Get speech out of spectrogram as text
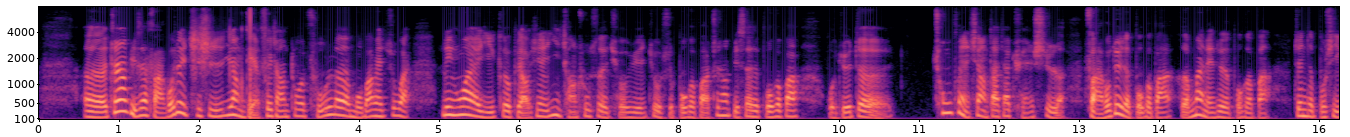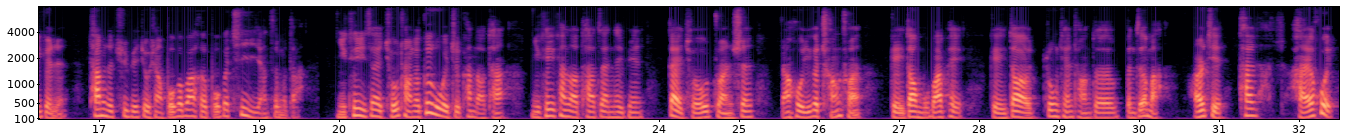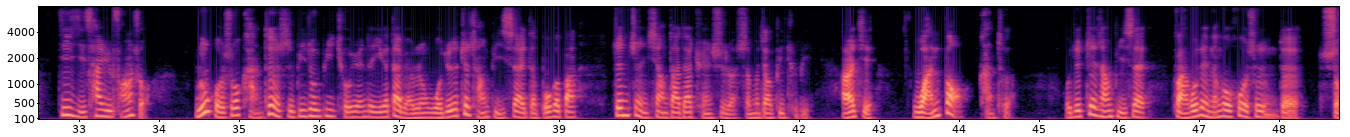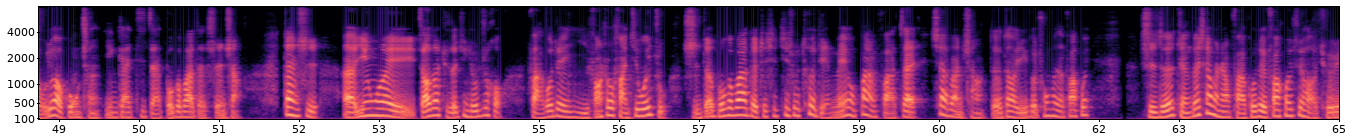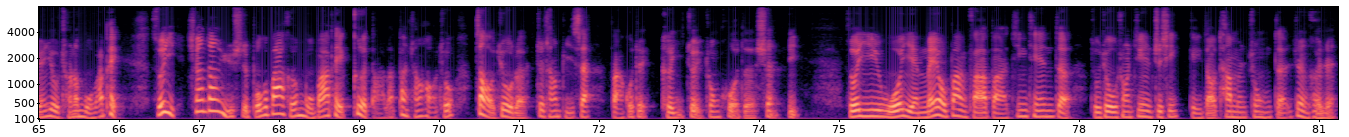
呃，这场比赛法国队其实亮点非常多，除了姆巴佩之外，另外一个表现异常出色的球员就是博格巴。这场比赛的博格巴，我觉得充分向大家诠释了法国队的博格巴和曼联队的博格巴真的不是一个人，他们的区别就像博格巴和博格七一样这么大。你可以在球场的各个位置看到他，你可以看到他在那边带球转身，然后一个长传给到姆巴佩，给到中前场的本泽马。而且他还会积极参与防守。如果说坎特是 B to B 球员的一个代表人物，我觉得这场比赛的博格巴真正向大家诠释了什么叫 B to B，而且完爆坎特。我觉得这场比赛法国队能够获胜的首要功臣应该记在博格巴的身上。但是，呃，因为早早取得进球之后。法国队以防守反击为主，使得博格巴的这些技术特点没有办法在下半场得到一个充分的发挥，使得整个下半场法国队发挥最好球员又成了姆巴佩，所以相当于是博格巴和姆巴佩各打了半场好球，造就了这场比赛法国队可以最终获得胜利。所以我也没有办法把今天的足球无双今日之星给到他们中的任何人，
